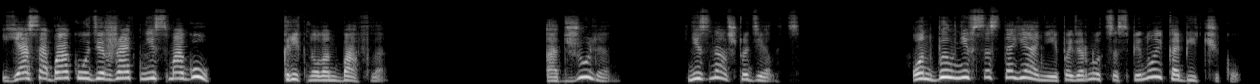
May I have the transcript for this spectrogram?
я собаку удержать не смогу!» — крикнул он Бафло. А Джулиан не знал, что делать. Он был не в состоянии повернуться спиной к обидчику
